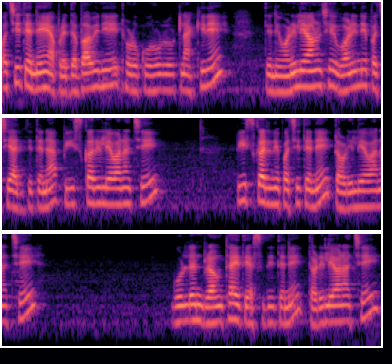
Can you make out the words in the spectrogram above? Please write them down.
પછી તેને આપણે દબાવીને થોડો કોરો લોટ નાખીને તેને વણી લેવાનું છે. વણીને પછી આ રીતે તેના પીસ કરી લેવાના છે. પીસ કરીને પછી તેને તળી લેવાના છે. ગોલ્ડન બ્રાઉન થાય ત્યાં સુધી તેને તળી લેવાના છે.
